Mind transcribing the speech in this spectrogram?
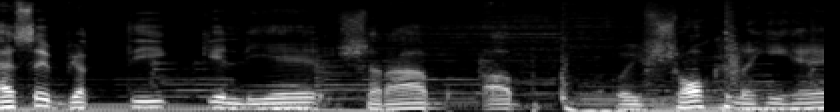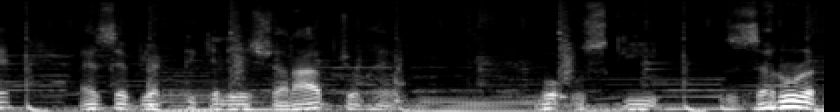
ऐसे व्यक्ति के लिए शराब अब कोई शौक नहीं है, ऐसे व्यक्ति के लिए शराब जो है, वो उसकी ज़रूरत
